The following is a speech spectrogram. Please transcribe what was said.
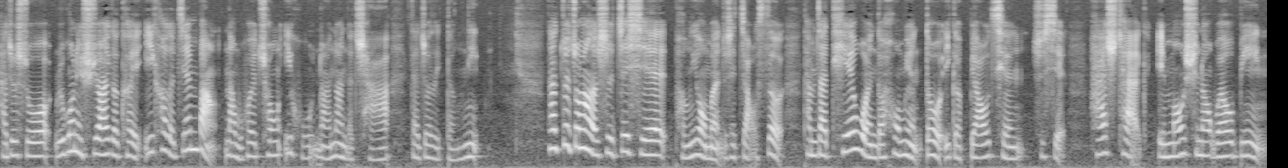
他就说：“如果你需要一个可以依靠的肩膀，那我会冲一壶暖暖的茶在这里等你。”那最重要的是，这些朋友们、这些角色，他们在贴文的后面都有一个标签，是写 Hashtag Emotional Wellbeing。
